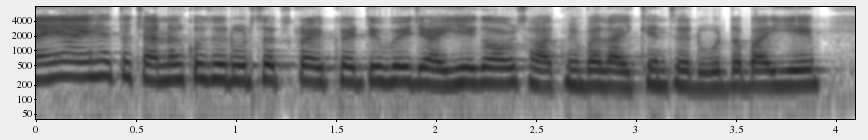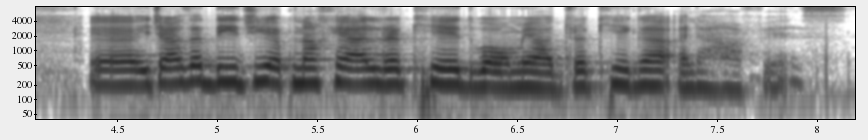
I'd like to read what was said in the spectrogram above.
नए आए हैं तो चैनल को ज़रूर सब्सक्राइब करते हुए जाइएगा और साथ में बेलाइकन ज़रूर दबाइए। इजाज़त दीजिए, अपना ख्याल रखिए, दुआओं में याद रखिएगा। अल्लाह हाफिज़।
